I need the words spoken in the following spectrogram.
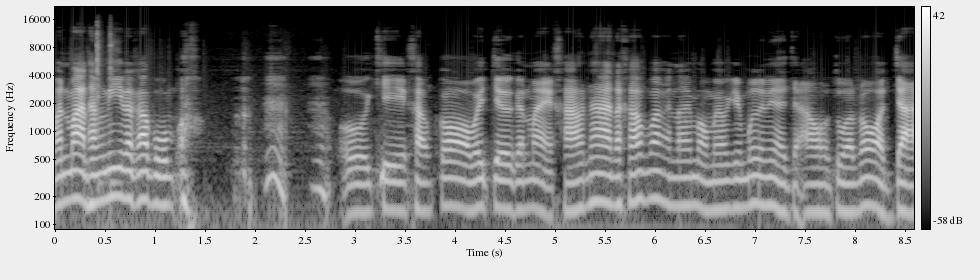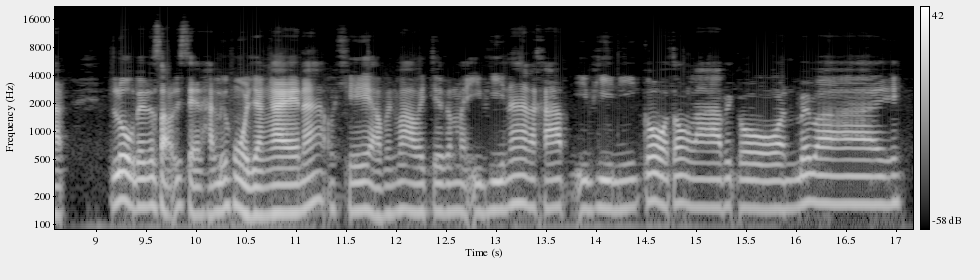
มันมาทางนี้แล้วครับผมโอเคครับก็ไว้เจอกันใหม่คราวหน้านะครับ ว่านายหมาแมวเกมเมอร์เนี่ยจะเอาตัวรอดจาก โลกไดโนเสาร์ที่แสนหันหรือโหดยังไงนะ โอเค เอาเป็นว่าไว้เจอกันใหม่ EP หน้านะครับ EP นี้ก็ต้องลาไปก่อน บ๊ายบาย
